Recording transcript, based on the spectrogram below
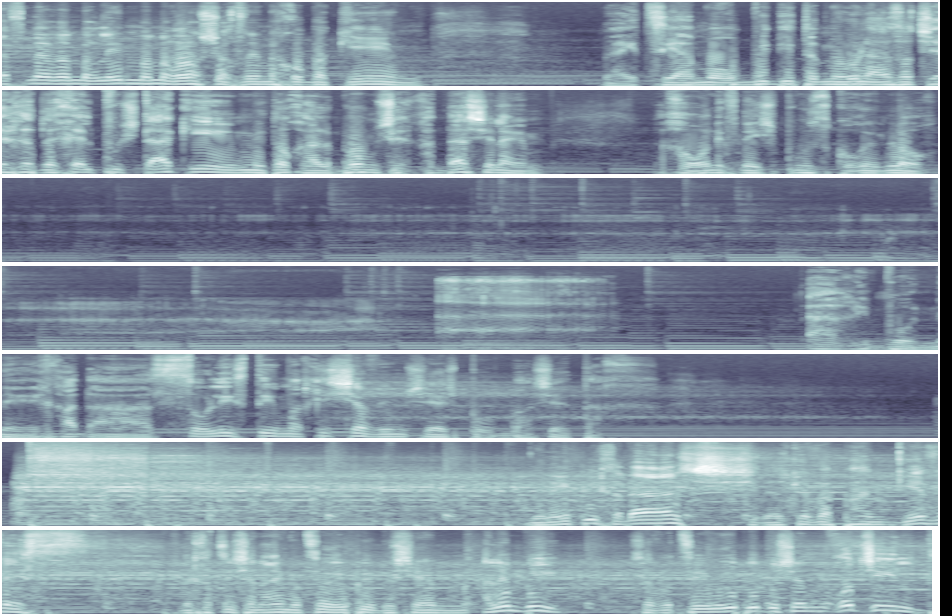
הפנר ומרלין מונרו שוכבים מחובקים. והיציאה המורבידית המעולה הזאת שייכת לחיל פושטקים מתוך האלבום החדש שלהם. האחרון לפני אשפוז קוראים לו. הריבון, אחד הסוליסטים הכי שווים שיש פה בשטח. בונה איפי חדש של הרכב הפעם גבס. לפני חצי שנה הם הוציאו איפי בשם אלנבי, עכשיו הוציאו איפי בשם רוטשילד.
